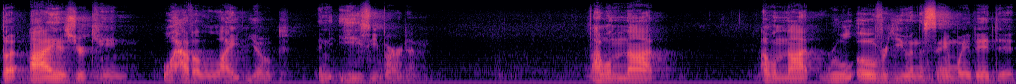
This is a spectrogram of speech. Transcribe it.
But I, as your king, will have a light yoke, an easy burden. I will not I will not rule over you in the same way they did.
